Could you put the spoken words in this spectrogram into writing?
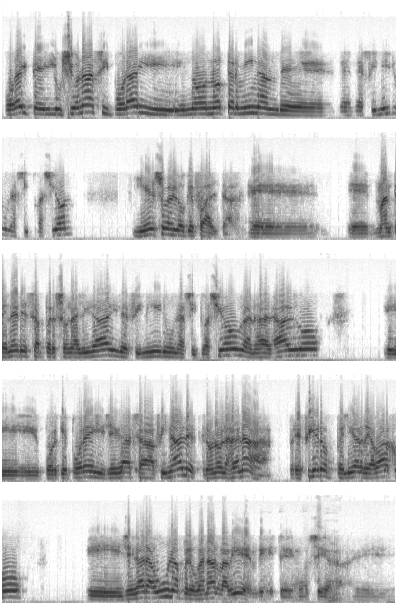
por ahí te ilusionás y por ahí no, no terminan de, definir una situación y eso es lo que falta. Eh, eh, mantener esa personalidad y definir una situación, ganar algo eh, porque por ahí llegás a finales, pero no las ganás. Prefiero pelear de abajo y llegar a una, pero ganarla bien, ¿viste? O sea, eh,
